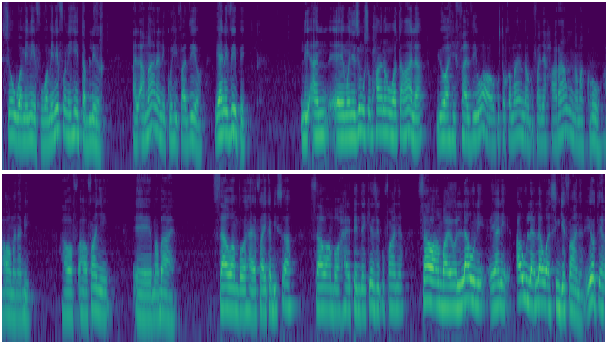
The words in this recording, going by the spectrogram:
sio uaminifu. Uaminifu ni hii tabligh. Alamana ni kuhifadhiwa. Yani vipi? Lian e, Mwenyezi Mungu Subhanahu wa Ta'ala yuwahifadhi wao kutokamana na kufanya haramu na makruh hawa manabii. Hawaf, hawafanyi e, mabaya. Sawa ambayo hayafai kabisa sawa ambayo hayapendekezi kufanya sawa ambayo lau ni yani aula lau asingefanya yote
